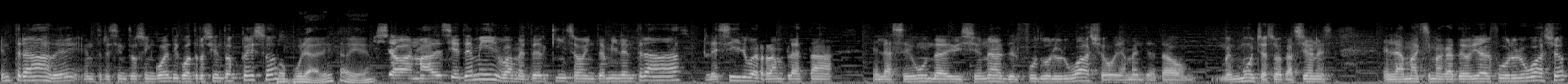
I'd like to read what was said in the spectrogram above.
entradas de entre 150 y 400 pesos. Popular, ¿eh? está bien. Y ya van más de 7.000, va a meter 15 o 20.000 entradas. Le sirve, Rampla está en la segunda divisional del fútbol uruguayo. Obviamente ha estado en muchas ocasiones en la máxima categoría del fútbol uruguayo.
